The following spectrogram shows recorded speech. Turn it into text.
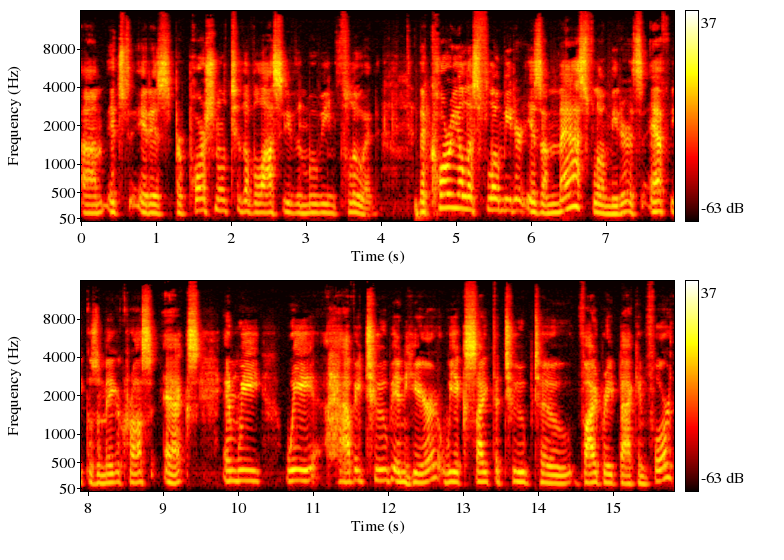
um, it's, it is proportional to the velocity of the moving fluid. The Coriolis flow meter is a mass flow meter. It's F equals omega cross X. And we, we have a tube in here. We excite the tube to vibrate back and forth.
